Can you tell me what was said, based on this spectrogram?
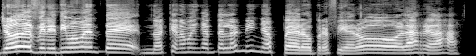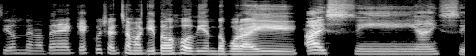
Yo definitivamente, no es que no me encanten los niños, pero prefiero la relajación de no tener que escuchar chamaquitos jodiendo por ahí. Ay, sí, ay, sí,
